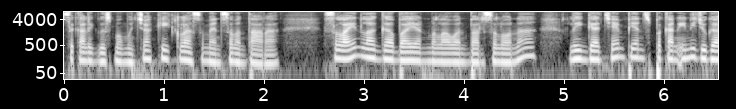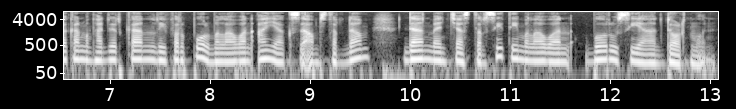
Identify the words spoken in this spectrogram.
sekaligus memuncaki klasemen sementara. Selain laga Bayern melawan Barcelona, Liga Champions pekan ini juga akan menghadirkan Liverpool melawan Ajax Amsterdam dan Manchester City melawan Borussia Dortmund.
